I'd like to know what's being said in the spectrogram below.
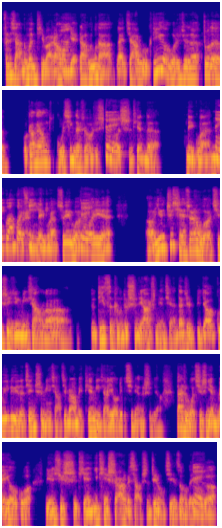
分享的问题吧，然后嗯。也让 Luna 来加入。第一个，我是觉得说的，我刚刚国庆的时候是说对了十天的内观，内观和对庆内观，所以我我也呃，因为之前虽然我其实已经冥想了就第一次可能就十几二十年前，但是比较规律的坚持冥想，基本上每天冥想也有六七年的时间了。但是我其实也没有过连续十天、一天十二个小时这种节奏的一个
